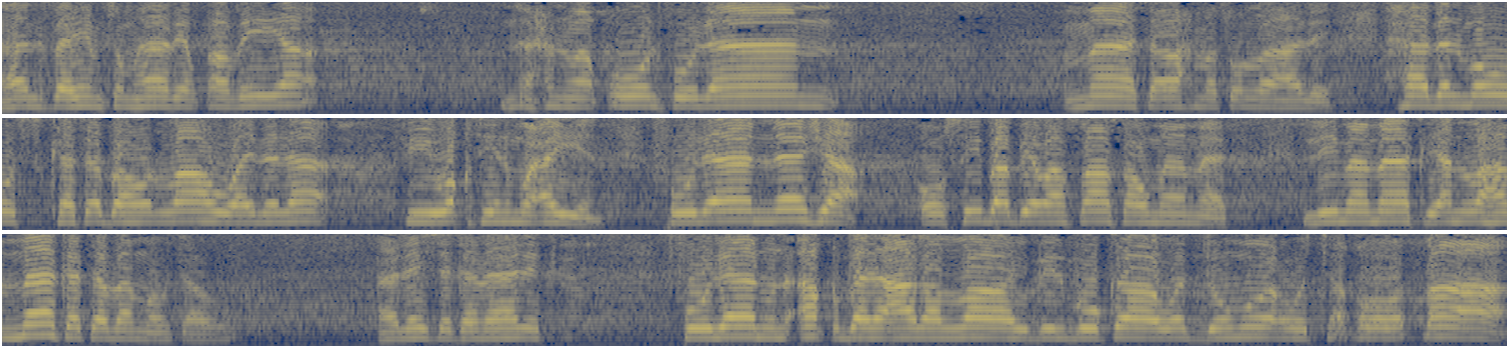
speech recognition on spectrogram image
هل فهمتم هذه القضية؟ نحن نقول فلان مات رحمة الله عليه. هذا الموت كتبه الله وإلا لا؟ في وقت معين. فلان نجا أصيب برصاصة وما مات. لما مات؟ لأن الله ما كتب موته. أليس كذلك؟ فلان أقبل على الله بالبكاء والدموع والتقوى والطاعة.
